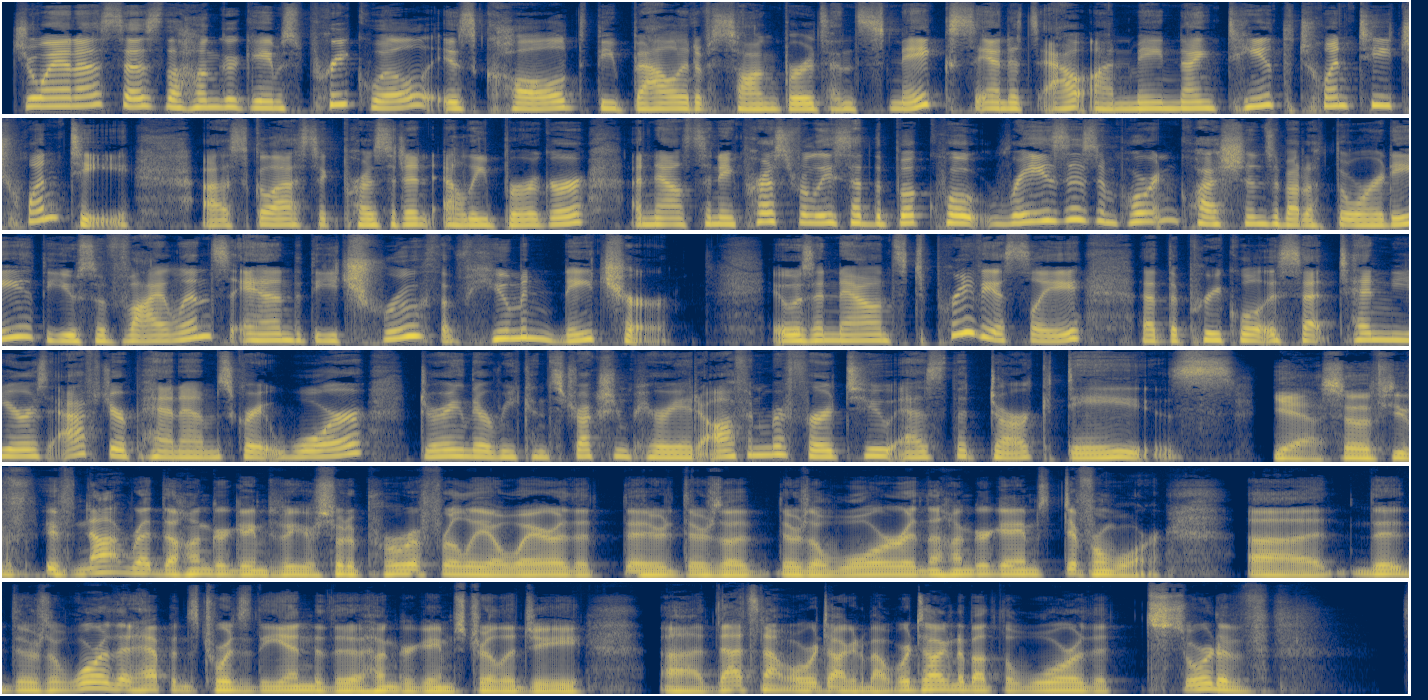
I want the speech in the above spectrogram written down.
Joanna says the Hunger Games prequel is called The Ballad of Songbirds and Snakes, and it's out on May 19th, 2020. Uh, Scholastic President Ellie Berger announced in a press release that the book, quote, raises important questions about authority, the use of violence, and the truth of human nature. It was announced previously that the prequel is set 10 years after Panem's Great War during their Reconstruction period, often referred to as the Dark Days. Yeah, so if you've if not read the Hunger Games, but you're sort of peripherally aware that there, there's a there's a war in the Hunger Games, different war. Uh, the, there's a war that happens towards the end of the Hunger Games trilogy. Uh, that's not what we're talking about. We're talking about the war that sort of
